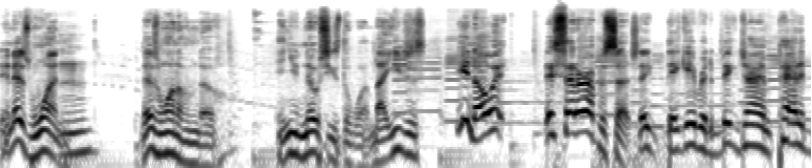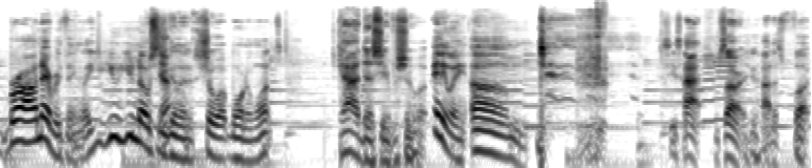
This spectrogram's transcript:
And there's one. There's one of them though, and you know she's the one. Like you just, you know it. They set her up as such. They they gave her the big giant padded bra and everything. Like you you know she's gonna show up more than once. God, does she ever show up? Anyway, um, she's hot. I'm sorry, she's hot as fuck.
